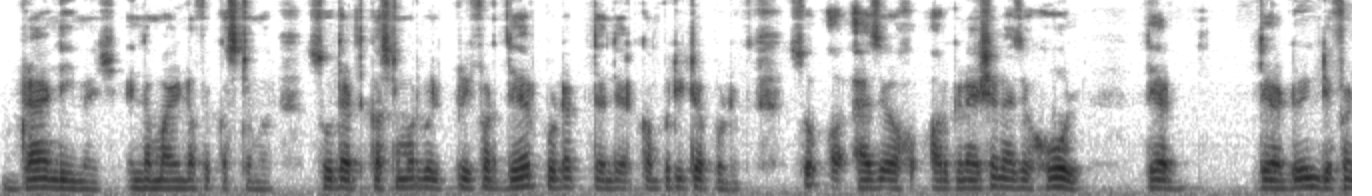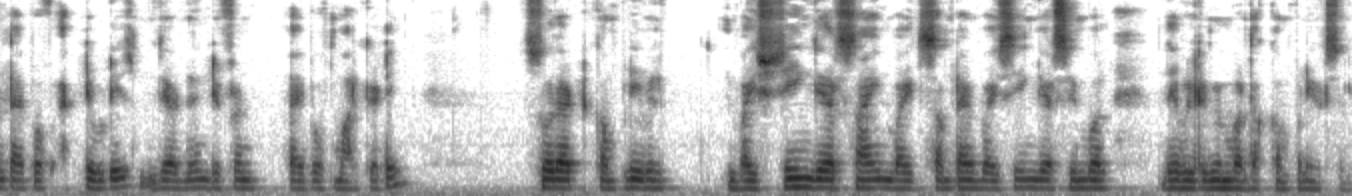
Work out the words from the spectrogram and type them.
brand image in the mind of a customer so that the customer will prefer their product than their competitor product. So uh, as a organization as a whole they are they are doing different type of activities they are doing different type of marketing so that company will by seeing their sign by sometimes by seeing their symbol they will remember the company itself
